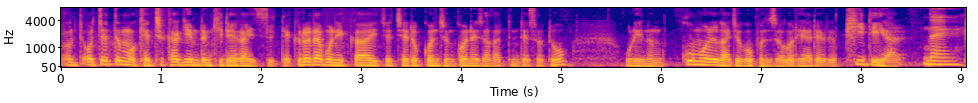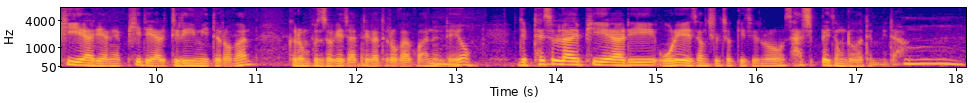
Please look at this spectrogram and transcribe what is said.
어- 어쨌든 뭐 계측하기 힘든 기대가 있을 때 그러다 보니까 이제 제도권 증권회사 같은 데서도 우리는 꿈을 가지고 분석을 해야 돼요. PDR, 네. PER이 아니라 PDR 드림이 들어간 그런 분석의 잣대가 들어가고 하는데요. 이제 테슬라의 PER이 올해 예상 실적 기준으로 40배 정도가 됩니다. 음.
